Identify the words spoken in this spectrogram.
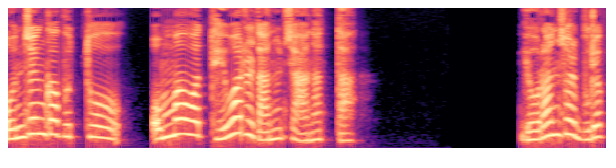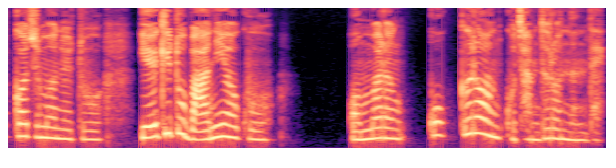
언젠가부터 엄마와 대화를 나누지 않았다. 11살 무렵까지만 해도 얘기도 많이 하고 엄마랑 꼭 끌어안고 잠들었는데.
